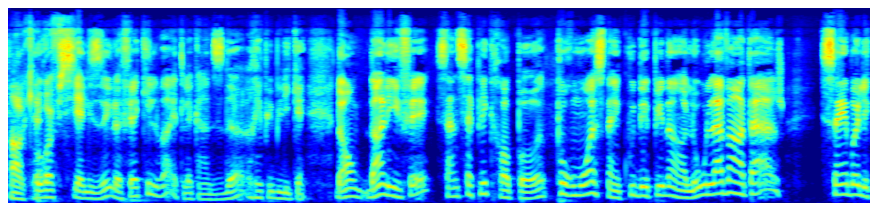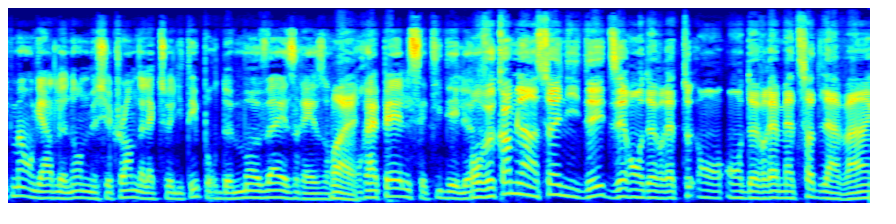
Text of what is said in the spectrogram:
pour officialiser le fait qu'il va être le candidat républicain. Donc, dans les faits, ça ne s'appliquera pas. Pour moi, c'est un coup d'épée dans l'eau. L'avantage, symboliquement, on garde le nom de M. Trump dans l'actualité pour de mauvaises raisons. On rappelle cette idée-là. On veut comme lancer une idée, dire on devrait on, devrait mettre ça de l'avant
